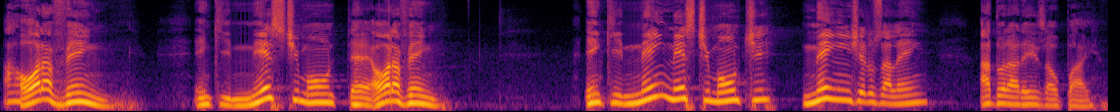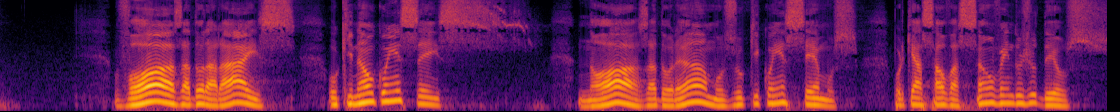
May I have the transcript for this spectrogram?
A hora vem em que neste monte, é, a hora vem em que nem neste monte, nem em Jerusalém adorareis ao Pai. Vós adorarais o que não conheceis. Nós adoramos o que conhecemos, porque a salvação vem dos judeus.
